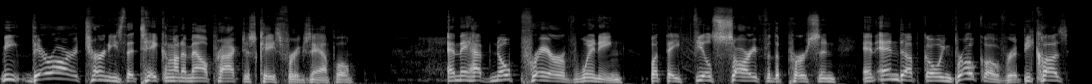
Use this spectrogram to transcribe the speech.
I mean, there are attorneys that take on a malpractice case, for example, and they have no prayer of winning, but they feel sorry for the person and end up going broke over it because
